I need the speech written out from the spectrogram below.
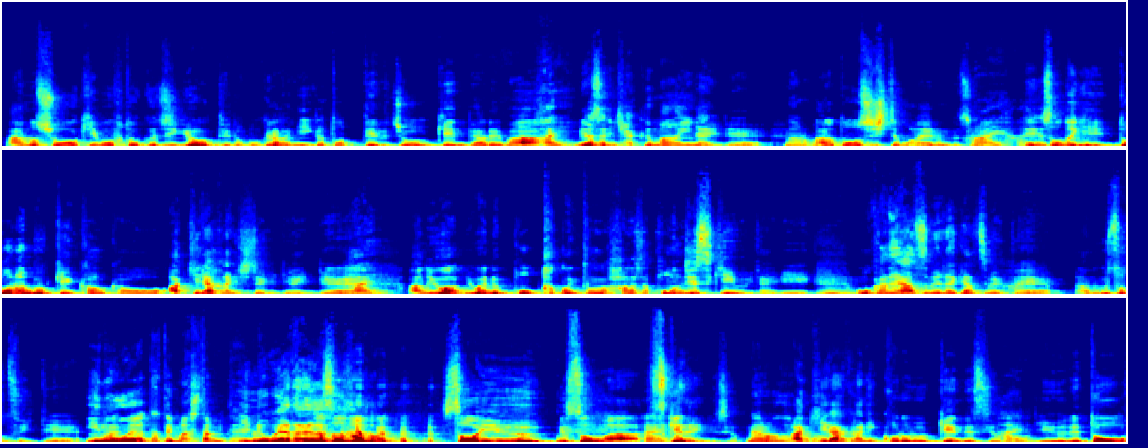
あの、小規模不得事業っていうのを僕らが認可取っている条件であれば、はい皆さんに100万以内で。あの、投資してもらえるんですよ。はいはいで、その時にどの物件買うかを明らかにしなきゃいけないんで、はいあの、要は、いわゆる過去に話したポンジスキームみたいに、うんお金集めだけ集めて、あの、嘘ついて、犬小屋建てましたみたいな。犬小屋建てそうそうそう。そういう嘘はつけないんですよ。なるほど明らかにこの物件ですよという。で、登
